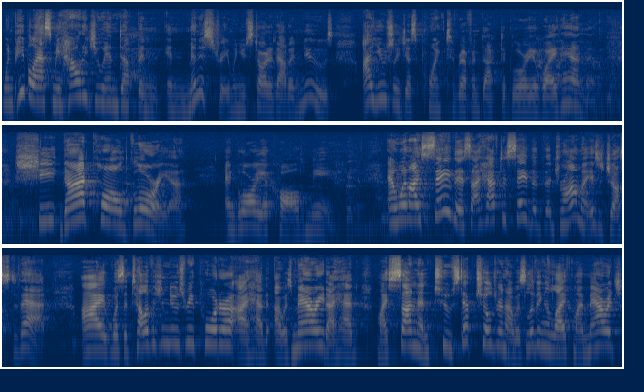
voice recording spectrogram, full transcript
when people ask me, how did you end up in, in ministry when you started out in news, I usually just point to Reverend Dr. Gloria White Hammond. She, God called Gloria, and Gloria called me. And when I say this, I have to say that the drama is just that. I was a television news reporter. I, had, I was married. I had my son and two stepchildren. I was living a life. My marriage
